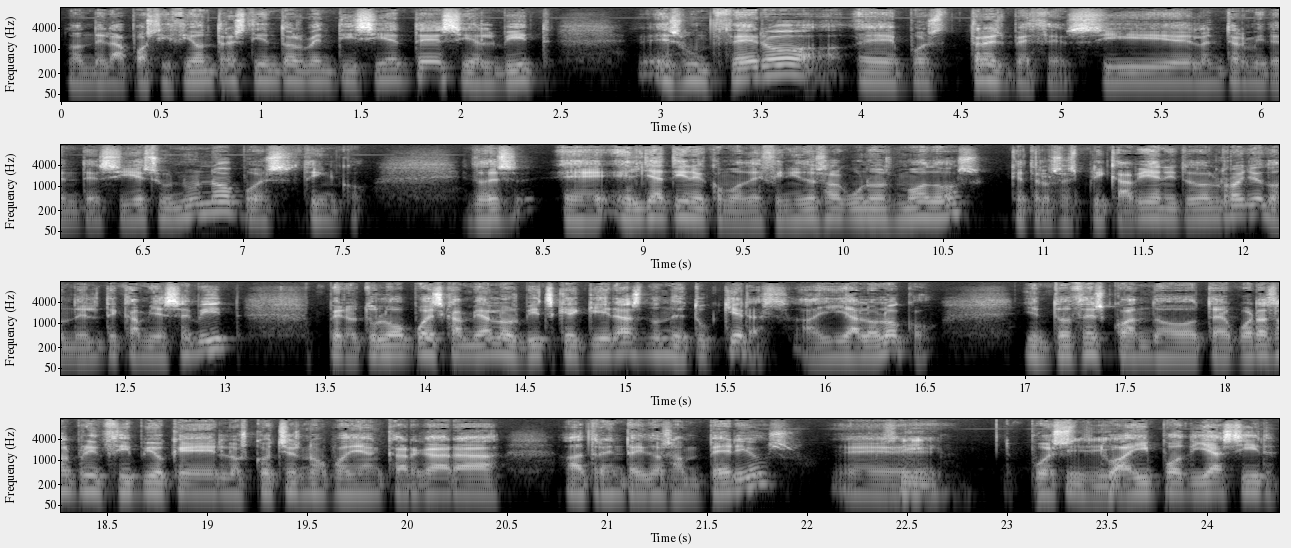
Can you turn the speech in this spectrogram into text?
donde la posición 327, si el bit es un 0, eh, pues tres veces, si el intermitente, si es un 1, pues 5. Entonces, eh, él ya tiene como definidos algunos modos, que te los explica bien y todo el rollo, donde él te cambia ese bit, pero tú luego puedes cambiar los bits que quieras donde tú quieras, ahí a lo loco. Y entonces, cuando te acuerdas al principio que los coches no podían cargar a, a 32 amperios, eh, sí pues tú ahí podías ir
